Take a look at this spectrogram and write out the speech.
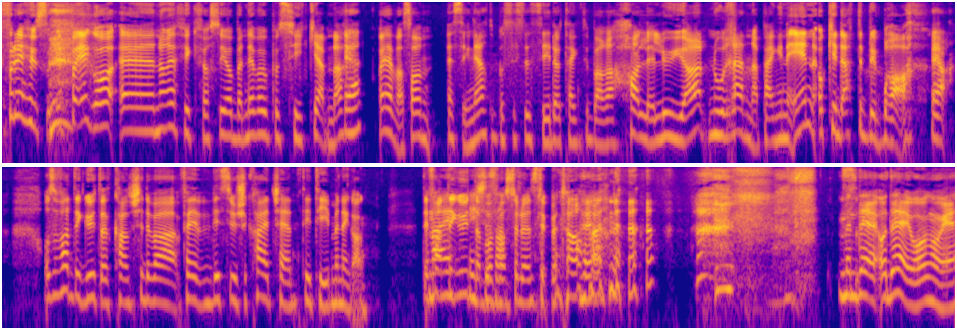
for, det husker, for jeg òg, eh, når jeg fikk første jobben, det var jo på sykehjem. da, ja. Og jeg var sånn, jeg signerte på siste side og tenkte bare halleluja, nå renner pengene inn. Ok, dette blir bra. Ja. Og så fant jeg ut at kanskje det var For jeg visste jo ikke hva jeg tjente i timen engang. Det fant Nei, jeg ut av på første lønnsslippen. da, men... men det, og det er jo òg noe,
